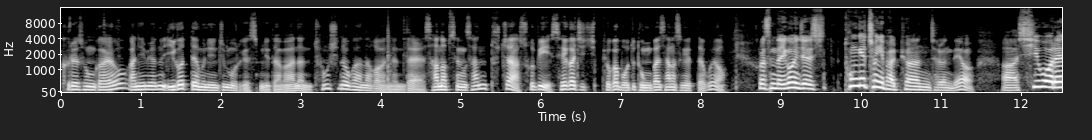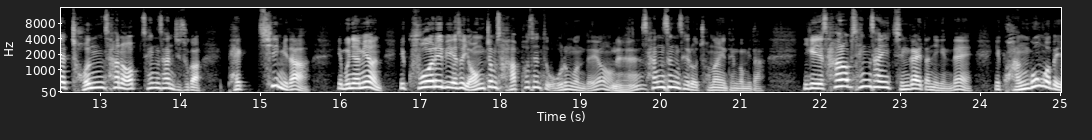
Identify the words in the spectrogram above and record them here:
그래서인가요? 아니면 이것 때문인지 모르겠습니다만은 청신호가 하나가 왔는데 산업 생산, 투자, 소비 세 가지 지표가 모두 동반 상승했다고요? 그렇습니다. 이건 이제 통계청이 발표한 자료인데요. 아, 10월에 전 산업 생산 지수가 107입니다. 이게 뭐냐면 9월에 비해서 0.4% 오른 건데요. 네. 상승세로 전환이 된 겁니다. 이게 산업 생산이 증가했다는 얘기인데 광공업의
